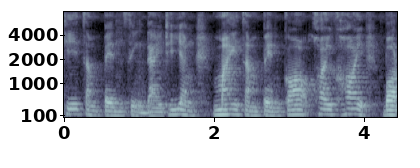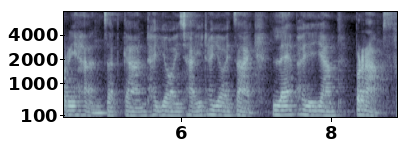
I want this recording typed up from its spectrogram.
ที่จำเป็น สิ่งใดที่ยังไม่จำเป็นก็ค่อยๆ บริหารจัดการทยอยใช้ทยอยจ่าย และพยายามปรับส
